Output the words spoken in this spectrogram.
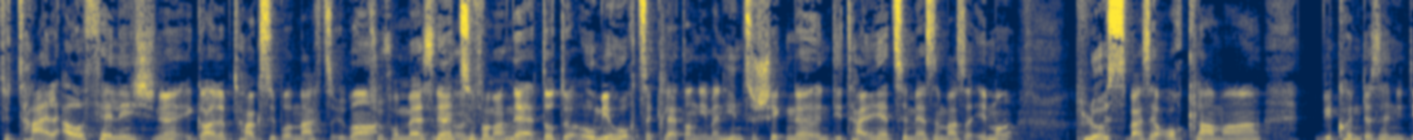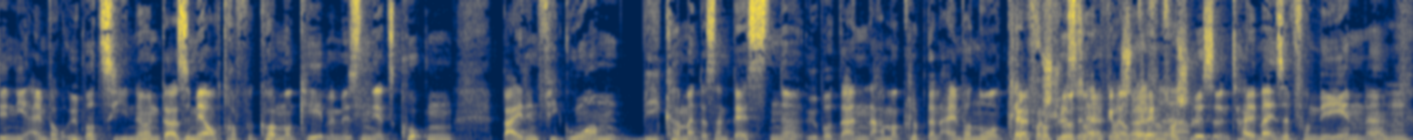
total auffällig, ne, egal ob tagsüber oder nachts über Zu vermessen ne, und zu verm machen. ne, dort um hier hochzuklettern, jemanden hinzuschicken, ne, und die Teilnehmer zu messen, was er immer. Plus, was ja auch klar war, wir konnten das ja nie, nie einfach überziehen. Ne? Und da sind wir auch drauf gekommen, okay, wir müssen jetzt gucken bei den Figuren, wie kann man das am besten, ne? Über dann haben wir, glaub, dann einfach nur Klettverschlüsse, Klettverschlüsse, genau, Klettverschlüsse, Klettverschlüsse und teilweise vernähen, ne? Mhm.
